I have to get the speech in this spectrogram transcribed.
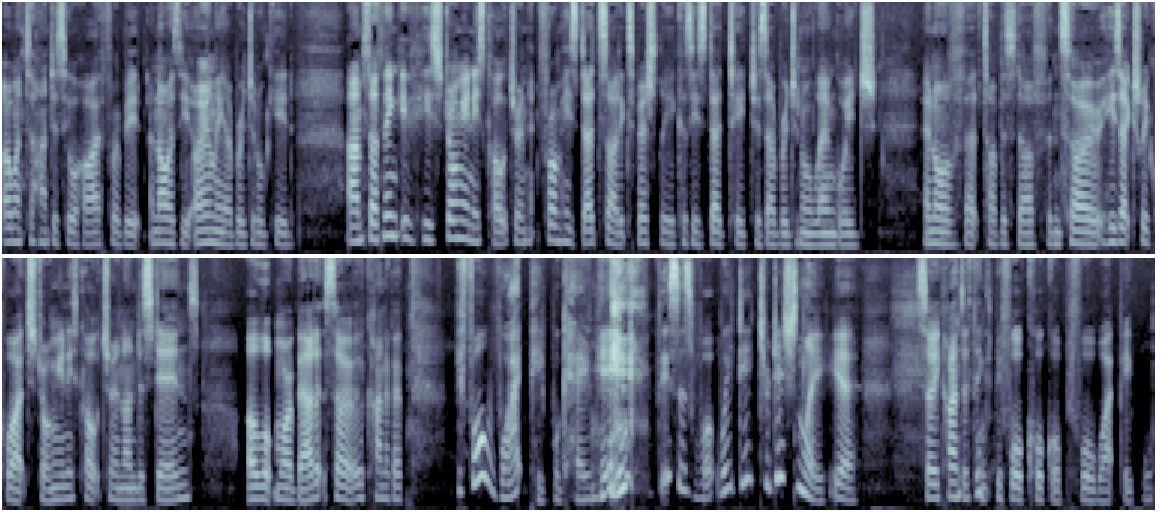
I, went to Hunters Hill High for a bit and I was the only Aboriginal kid. Um, so I think if he's strong in his culture and from his dad's side, especially because his dad teaches Aboriginal language and all of that type of stuff. And so he's actually quite strong in his culture and understands a lot more about it. So I kind of go, before white people came here, this is what we did traditionally. Yeah. So he kind of thinks before Cook or before white people.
